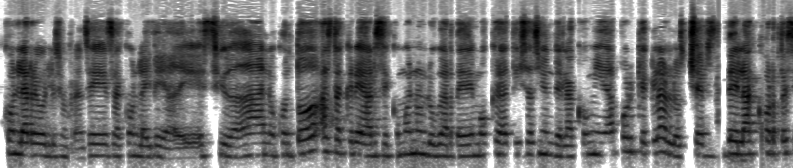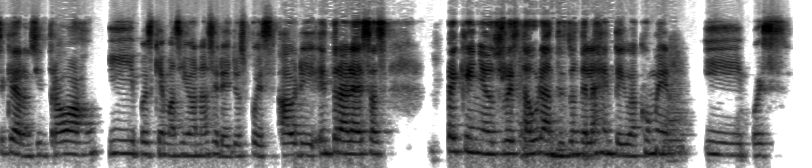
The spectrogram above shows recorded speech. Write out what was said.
con la Revolución Francesa, con la idea de ciudadano, con todo, hasta crearse como en un lugar de democratización de la comida, porque claro, los chefs de la corte se quedaron sin trabajo y pues qué más iban a hacer ellos, pues abrir, entrar a esos pequeños restaurantes donde la gente iba a comer y pues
